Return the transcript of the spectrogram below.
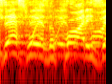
That's where the party's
